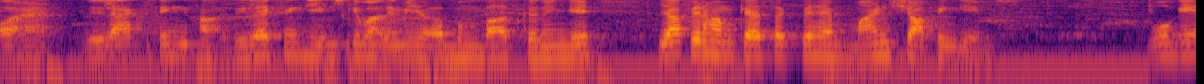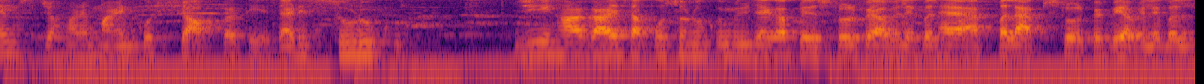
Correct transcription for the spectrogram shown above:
और रिलैक्सिंग हाँ रिलैक्सिंग गेम्स के बारे में अब हम बात करेंगे। या फिर हम कह सकते हैं माइंड शार्पिंग गेम्स वो गेम्स जो हमारे माइंड को शार्प करती है। दैट इज़ सुडुकू जी हाँ गाइस आपको सुडुकू मिल जाएगा। प्ले स्टोर पे अवेलेबल है। एप्पल ऐप स्टोर पे भी अवेलेबल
